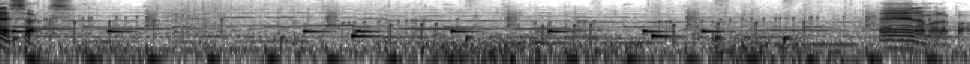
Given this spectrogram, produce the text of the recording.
kind of sucks. And I'm out of power.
